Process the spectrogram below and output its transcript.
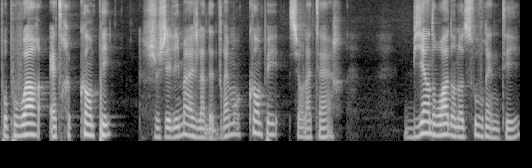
pour pouvoir être campé. J'ai l'image là d'être vraiment campé sur la terre, bien droit dans notre souveraineté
